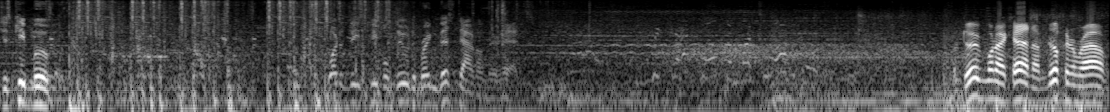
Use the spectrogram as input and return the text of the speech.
just keep moving. What did these people do to bring this down on their heads? I'm doing what I can. I'm looking around.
